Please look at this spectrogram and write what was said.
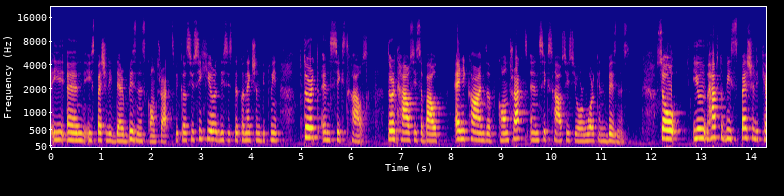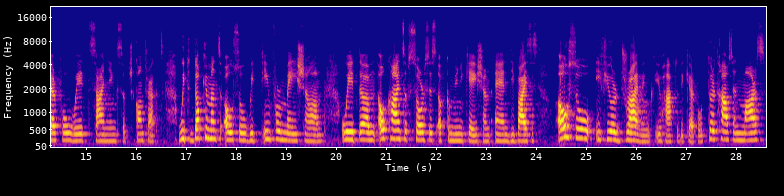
and especially if they're business contracts because you see here this is the connection between third and sixth house. Third house is about any kind of contract and sixth house is your work and business. So you have to be especially careful with signing such contracts, with documents also, with information, with um, all kinds of sources of communication and devices also, if you're driving, you have to be careful. Third house and Mars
